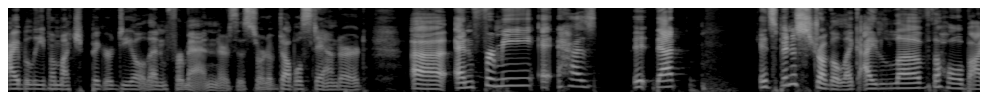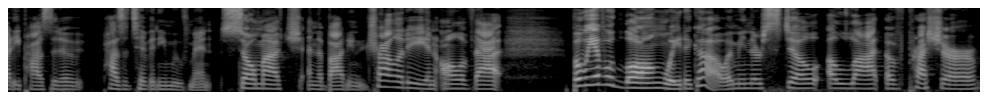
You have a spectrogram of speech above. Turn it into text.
I believe a much bigger deal than for men. There's this sort of double standard, uh, and for me, it has it that it's been a struggle. Like I love the whole body positive positivity movement so much, and the body neutrality and all of that. but we have a long way to go. I mean, there's still a lot of pressure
